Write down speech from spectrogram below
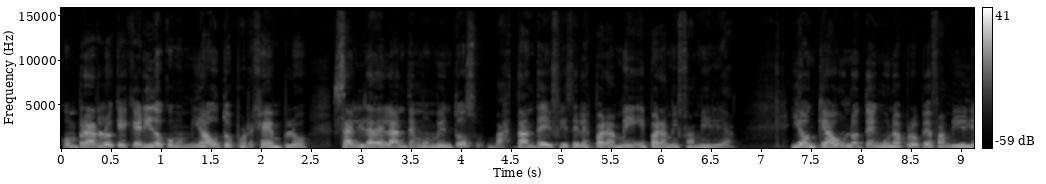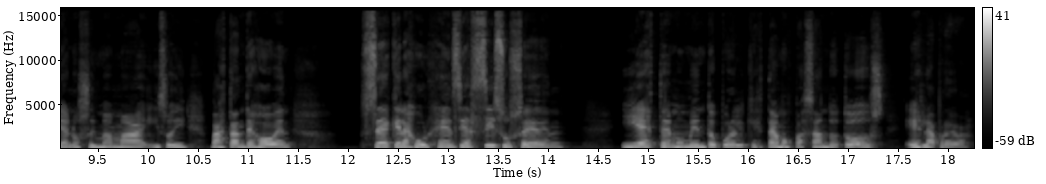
comprar lo que he querido, como mi auto, por ejemplo, salir adelante en momentos bastante difíciles para mí y para mi familia. Y aunque aún no tengo una propia familia, no soy mamá y soy bastante joven, sé que las urgencias sí suceden. Y este momento por el que estamos pasando todos es la prueba.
